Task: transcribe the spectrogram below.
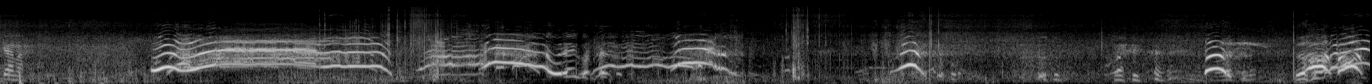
bacana. Ah!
